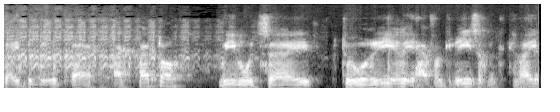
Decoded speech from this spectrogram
say to build back, back better, we would say to really have a greater, greater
